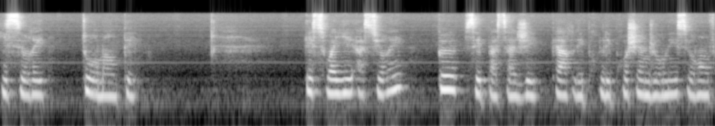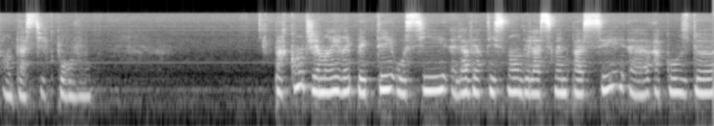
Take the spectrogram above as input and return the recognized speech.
qui serait tourmenté. Et soyez assurés que c'est passager, car les, prochaines journées seront fantastiques pour vous. Par contre, j'aimerais répéter aussi l'avertissement de la semaine passée euh, à cause de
